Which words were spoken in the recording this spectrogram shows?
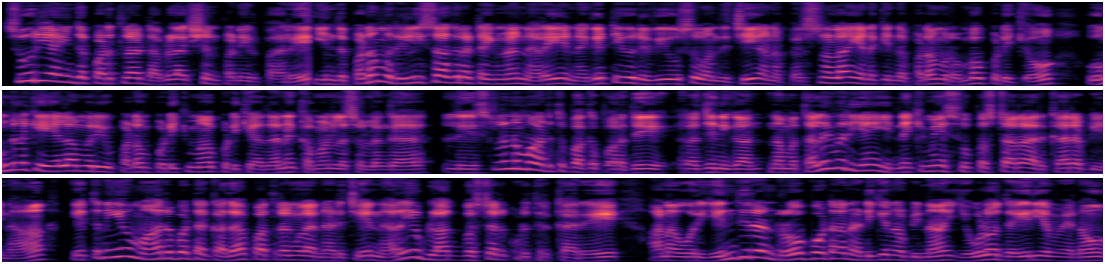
சூர்யா இந்த படத்துல டபுள் ஆக்ஷன் பண்ணிருப்பாரு. இந்த படம் ரிலீஸ் ஆகுற டைம்ல நிறைய நெகட்டிவ் ரிவ்யூஸும் வந்துச்சு. ஆனா பர்சனலா எனக்கு இந்த படம் ரொம்ப பிடிக்கும். உங்களுக்கு ஏழாம் அறிவு படம் பிடிக்குமா பிடிக்காதான்னு கமெண்ட்ல சொல்லுங்க. லிஸ்ட்ல நம்ம அடுத்து பார்க்க போறது ரஜினிகாந்த். நம்ம தலைவர் ஏன் இன்னைக்குமே சூப்பர் ஸ்டாரா இருக்காரு அப்படின்னா எத்தனையோ மாறுபட்ட கதாபாத்திரங்களை நடிச்சு நிறைய பிளாக் பஸ்டர் கொடுத்திருக்காரு. ஆனா ஒரு எந்திரன் ரோபோட்டா நடிக்கணும் அப்படின்னா எவ்வளவு தைரியம் வேணும்?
